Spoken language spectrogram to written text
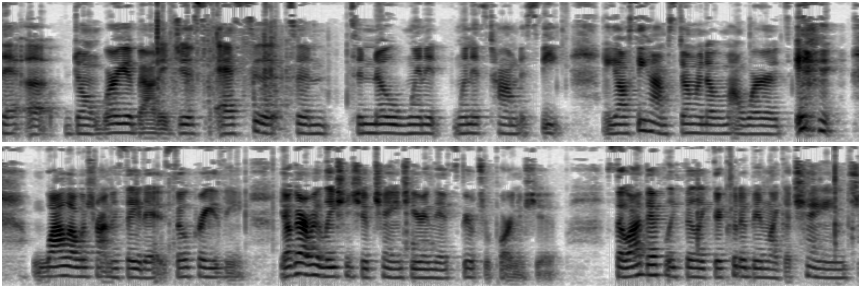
that up. Don't worry about it. Just ask to, to to know when it when it's time to speak. And y'all see how I'm stumbling over my words while I was trying to say that. so crazy. Y'all got relationship change here in that spiritual partnership. So I definitely feel like there could have been like a change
